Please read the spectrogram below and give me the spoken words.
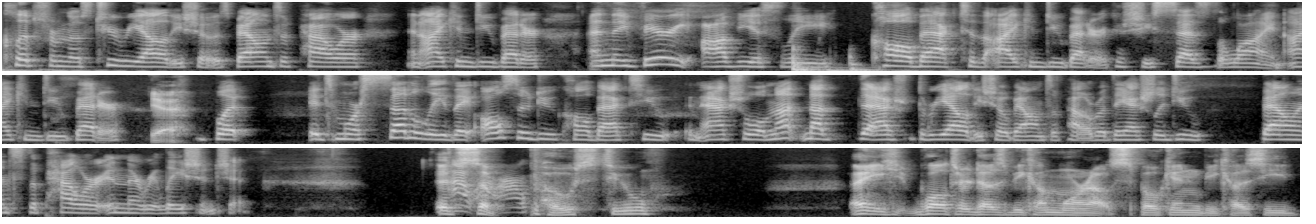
clips from those two reality shows, Balance of Power and I Can Do Better, and they very obviously call back to the I Can Do Better because she says the line I Can Do Better, Yeah. but it's more subtly they also do call back to an actual not not the actual the reality show Balance of Power, but they actually do balance the power in their relationship. It's Ow, ow, ow. supposed to. I mean, Walter does become more outspoken because he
